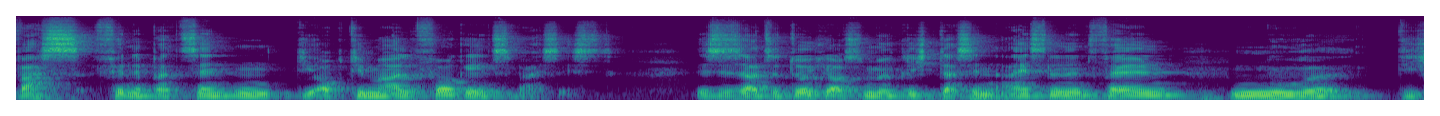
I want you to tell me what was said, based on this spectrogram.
was für eine Patienten die optimale Vorgehensweise ist. Es ist also durchaus möglich, dass in einzelnen Fällen nur die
